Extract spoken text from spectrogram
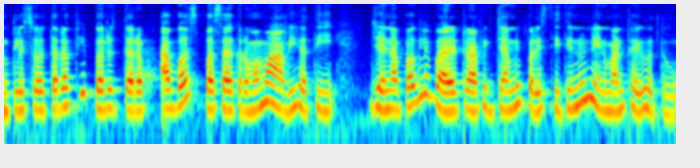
અંકલેશ્વર તરફથી ભરૂચ તરફ આ બસ પસાર કરવામાં આવી હતી, જેના પગલે ભારે ટ્રાફિક જામની પરિસ્થિતિનું નિર્માણ થયું હતું.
